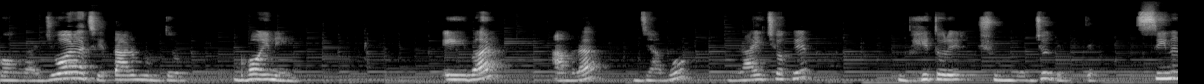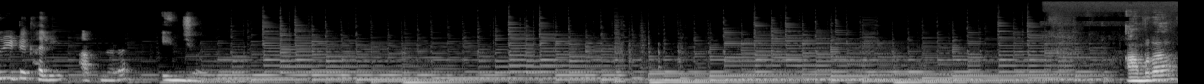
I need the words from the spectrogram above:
গঙ্গায় জোয়ার আছে, তার মধ্যেও ভয় নেই। এইবার আমরা যাব রায়চকের ভেতরের সৌন্দর্য দেখতে। সিনারিটা খালি আপনারা এনজয়। আমরা,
